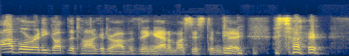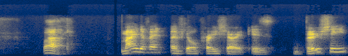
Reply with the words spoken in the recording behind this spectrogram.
I've already got the Tiger Driver thing out of my system too. so, fuck. Main event of your pre-show is Bushi,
